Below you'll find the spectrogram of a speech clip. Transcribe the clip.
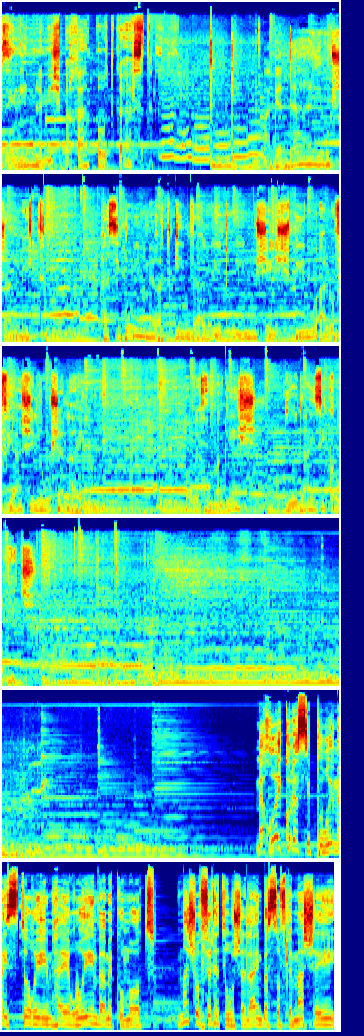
מאזינים למשפחה פודקאסט. אגדה ירושלמית. הסיפורים המרתקים והלא ידועים שהשפיעו על אופייה של ירושלים. עורך ומגיש, יהודה איזיקוביץ'. מאחורי כל הסיפורים ההיסטוריים, האירועים והמקומות, מה שהופך את ירושלים בסוף למה שהיא,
